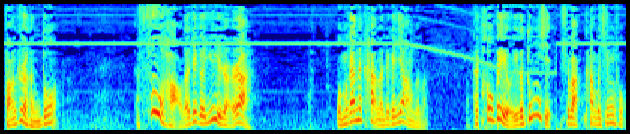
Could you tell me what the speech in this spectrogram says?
仿制很多。富好的这个玉人啊，我们刚才看了这个样子了，它后背有一个东西是吧？看不清楚，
